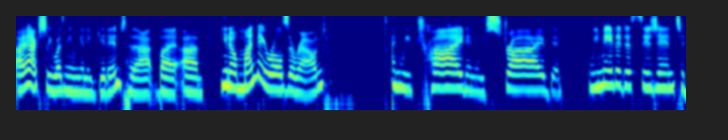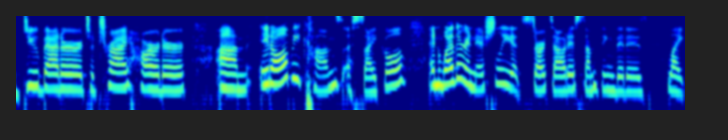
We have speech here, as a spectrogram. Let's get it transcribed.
I actually wasn't even going to get into that, but um, you know, Monday rolls around and we've tried and we strived and we made a decision to do better, to try harder. Um, it all becomes a cycle. And whether initially it starts out as something that is like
